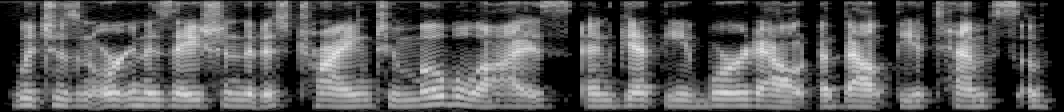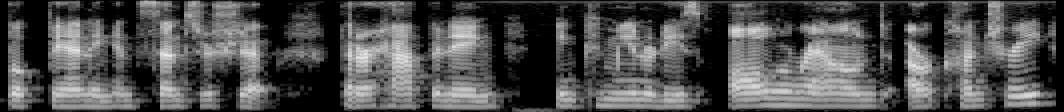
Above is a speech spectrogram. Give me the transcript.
which is an organization that is trying to mobilize and get the word out about the attempts of book banning and censorship that are happening in communities all around our country.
